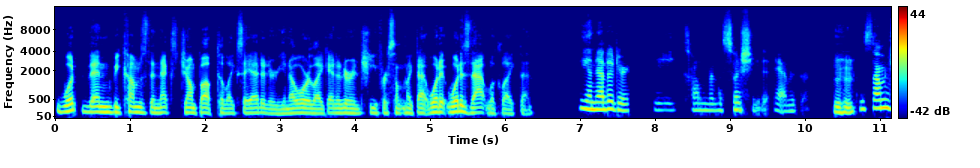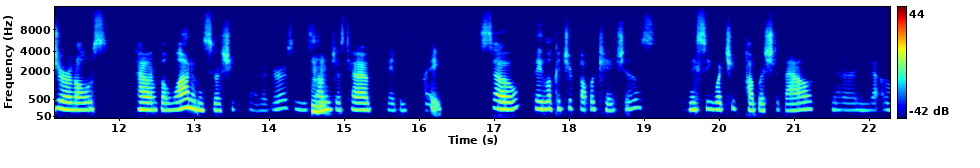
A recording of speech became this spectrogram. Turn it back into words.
What then becomes the next jump up to like say editor, you know, or like editor in chief or something like that? What, what does that look like then? Be an editor, become an associate editor. Mhm. And some journals have a lot of associate editors, and some just have maybe three. So they look at your publications, and they see what you published about. And uh,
